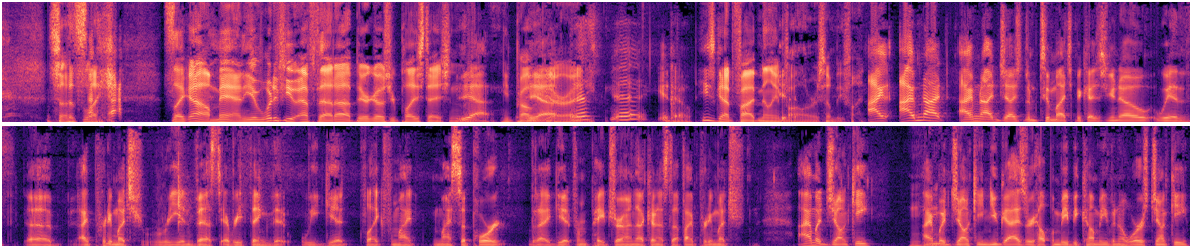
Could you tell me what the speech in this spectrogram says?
so it's like, it's like, oh man, you, what if you f that up? There goes your PlayStation. Yeah, he'd probably yeah. be all right. Yeah, you know. He's got five million followers. He'll be fine. I, I'm not I'm not judging him too much because you know with uh, I pretty much reinvest everything that we get like from my my support that I get from Patreon that kind of stuff. I pretty much I'm a junkie. Mm-hmm. I'm a junkie, and you guys are helping me become even a worse junkie.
